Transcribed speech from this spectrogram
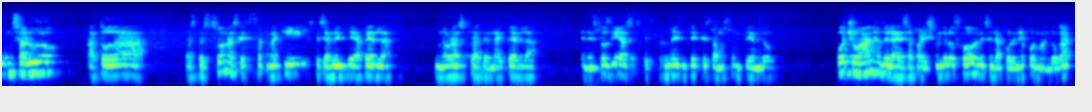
un saludo a todas las personas que están aquí, especialmente a Perla, un abrazo fraternal Perla, en estos días especialmente que estamos cumpliendo ocho años de la desaparición de los jóvenes en la colonia Formando Hogar.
